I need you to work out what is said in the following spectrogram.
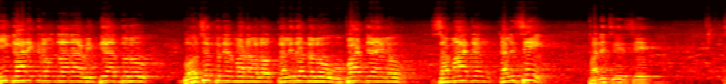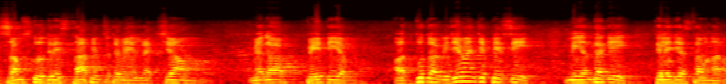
ఈ కార్యక్రమం ద్వారా విద్యార్థులు భవిష్యత్తు నిర్మాణంలో తల్లిదండ్రులు ఉపాధ్యాయులు సమాజం కలిసి పనిచేసి సంస్కృతిని స్థాపించటమే లక్ష్యం. మెగా పేటిఎం అద్భుత విజయం అని చెప్పేసి మీ అందరికీ తెలియజేస్తా ఉన్నాను.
